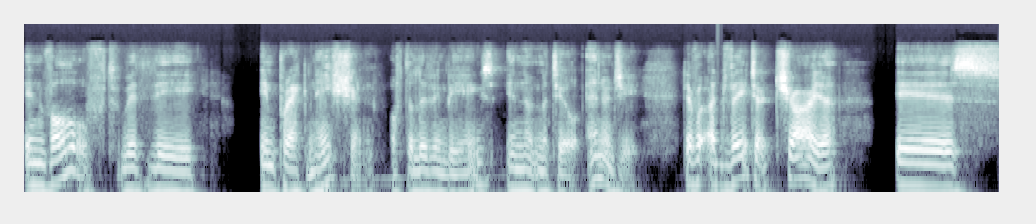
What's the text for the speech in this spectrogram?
involved with the impregnation of the living beings in the material energy. Therefore, Advaita Acharya is,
